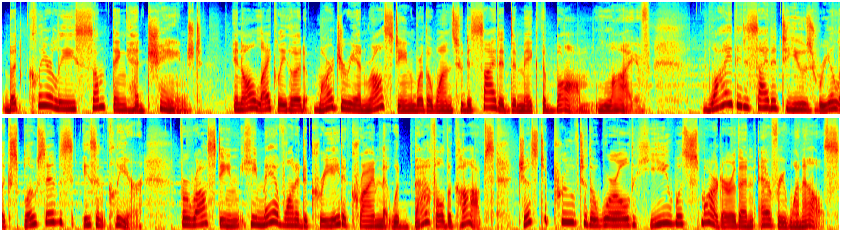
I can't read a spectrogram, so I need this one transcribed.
But clearly, something had changed. In all likelihood, Marjorie and Rothstein were the ones who decided to make the bomb live. Why they decided to use real explosives isn't clear. For Rothstein, he may have wanted to create a crime that would baffle the cops, just to prove to the world he was smarter than everyone else.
